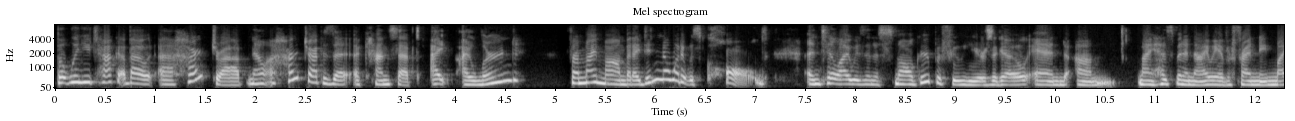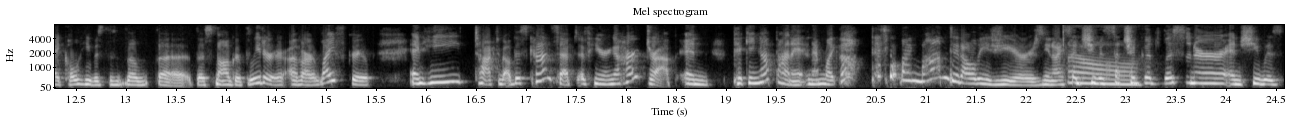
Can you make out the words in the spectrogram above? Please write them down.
But when you talk about a heart drop, now a heart drop is a, a concept I, I learned from my mom, but I didn't know what it was called until I was in a small group a few years ago. And um, my husband and I, we have a friend named Michael. He was the, the, the, the, small group leader of our life group. And he talked about this concept of hearing a heart drop and picking up on it. And I'm like, oh, that's what my mom did all these years. You know, I said she was such a good listener and she was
